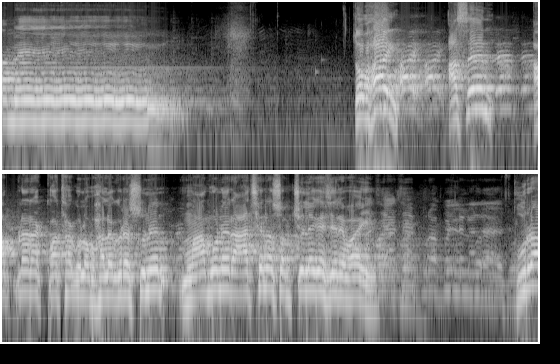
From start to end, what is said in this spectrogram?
আমিন। তো ভাই, আসেন, আপনারা কথাগুলো ভালো করে শুনেন মা বোনেরা আছে না, সব চলে গেছে রে ভাই পুরা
